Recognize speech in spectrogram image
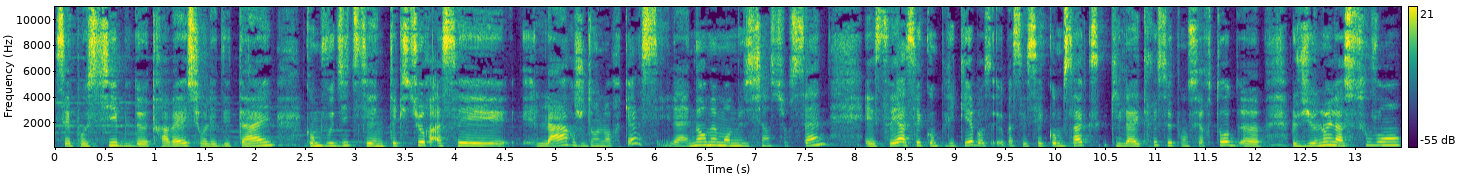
c'est possible de travailler sur les détails. Comme vous dites, c'est une texture assez large dans l'orchestre. Il y a énormément de musiciens sur scène et c'est assez compliqué parce que c'est comme ça qu'il a écrit ce concerto. Euh, le violon, il a souvent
